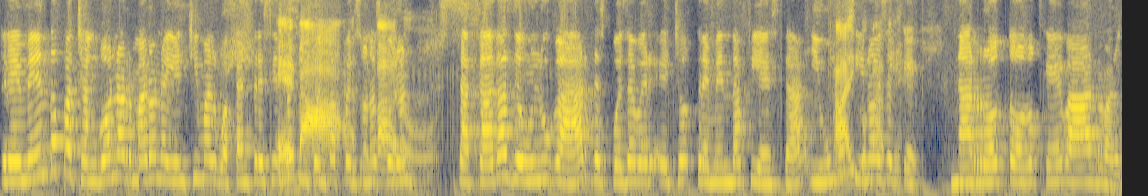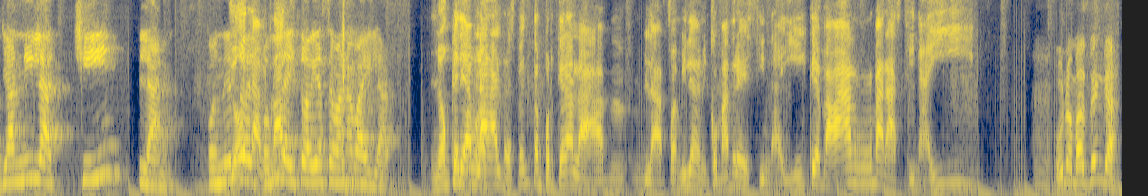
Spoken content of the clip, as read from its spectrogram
Tremendo pachangón armaron ahí en Chimalhuacán. 350 ¡Qué personas fueron sacadas de un lugar después de haber hecho tremenda fiesta. Y un Ay, vecino es el que narró todo. ¡Qué bárbaro! Ya ni la chimplan. Con del la COVID verdad- ahí todavía se van a bailar. No quería hablar al respecto porque era la, la familia de mi comadre Sinaí. ¡Qué bárbara, Sinaí! Uno más, venga.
